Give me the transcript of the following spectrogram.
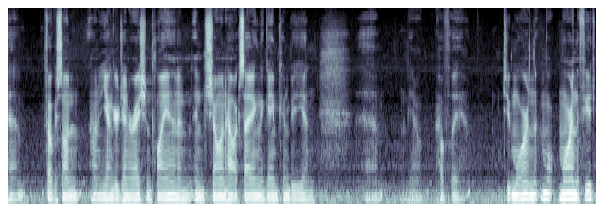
um, focus on on a younger generation playing and, and showing how exciting the game can be, and um, you know hopefully do more in the, more, more in the future.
